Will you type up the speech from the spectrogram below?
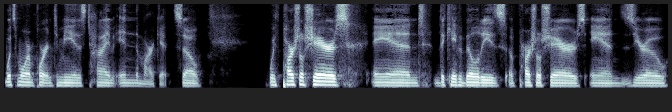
What's more important to me is time in the market. So with partial shares, and the capabilities of partial shares and zero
